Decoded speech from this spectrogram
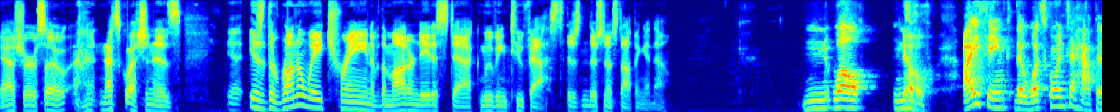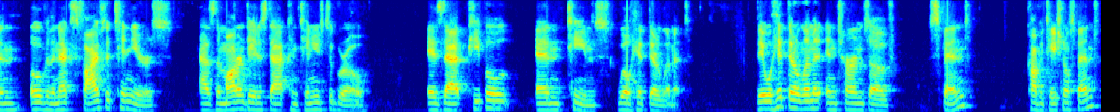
Yeah, sure. So, next question is i- Is the runaway train of the modern data stack moving too fast? There's there's no stopping it now. N- well, no. I think that what's going to happen over the next five to 10 years as the modern data stack continues to grow is that people and teams will hit their limit. They will hit their limit in terms of spend, computational spend.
